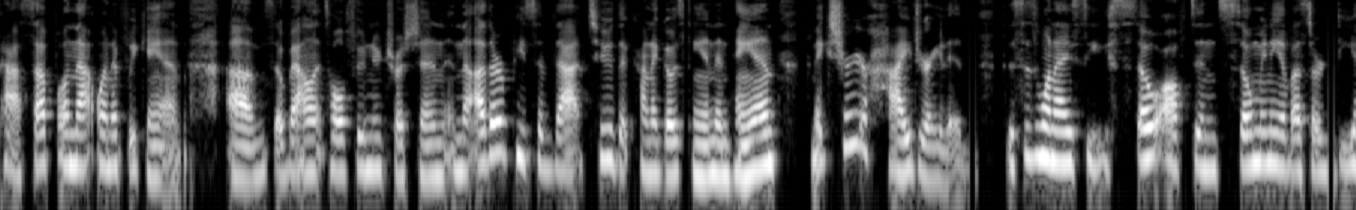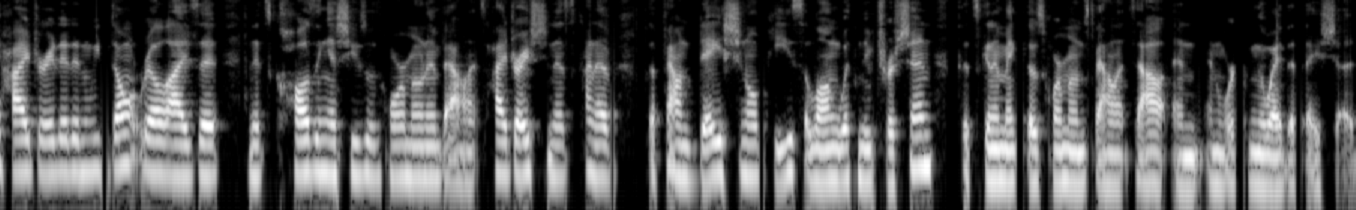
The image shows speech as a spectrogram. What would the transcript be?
pass up on that one if we can. Um, so balance whole food nutrition. And the other piece of that too, that kind of goes hand in hand, make sure you're hydrated. This is when I see so often, so many of us are dehydrated and we don't realize it. And it's causing issues with hormone imbalance. Hydration is kind of the foundational piece along with nutrition that's going to make those hormones balance out and, and working the way that they should.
